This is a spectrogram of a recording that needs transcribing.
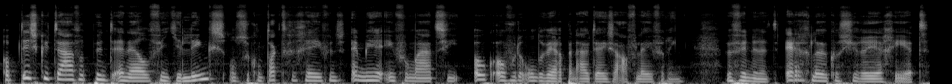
Op discutafel.nl vind je links, onze contactgegevens en meer informatie, ook over de onderwerpen uit deze aflevering. We vinden het erg leuk als je reageert.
